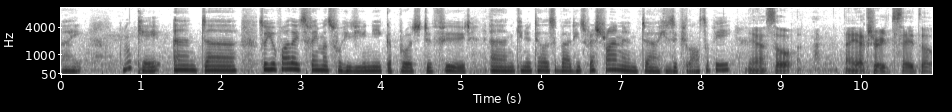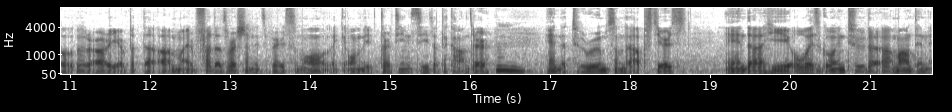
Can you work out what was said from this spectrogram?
right? Okay, and uh, so your father is famous for his unique approach to food. And can you tell us about his restaurant and uh, his philosophy? Yeah, so I actually said a little earlier, but the, uh, my father's restaurant is very small, like only 13 seats at the counter and the two rooms on the upstairs. And uh, he always going to the uh, mountain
